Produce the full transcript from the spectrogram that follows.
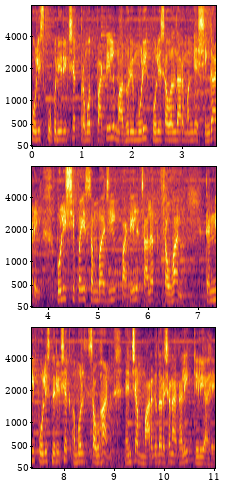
पोलीस उपनिरीक्षक प्रमोद पाटील माधुरी मुळीक पोलीस हवालदार मंगेश शिंगाडे पोलीस शिपाई संभाजी पाटील चालक चव्हाण त्यांनी पोलीस निरीक्षक अमोल चव्हाण यांच्या मार्गदर्शनाखाली केली आहे.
